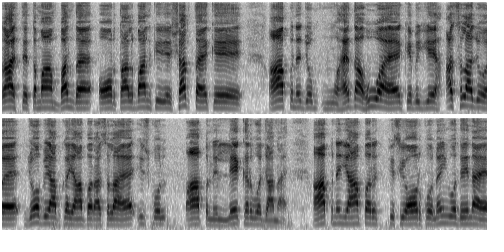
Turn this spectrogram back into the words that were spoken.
راستے تمام بند ہیں۔ اور طالبان کی یہ شرط ہے کہ آپ نے جو معاہدہ ہوا ہے کہ یہ اسلحہ جو ہے، جو بھی آپ کا یہاں پر اسلحہ ہے، اس کو آپ نے لے کر وہ جانا ہے۔ آپ نے یہاں پر کسی اور کو نہیں وہ دینا ہے۔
